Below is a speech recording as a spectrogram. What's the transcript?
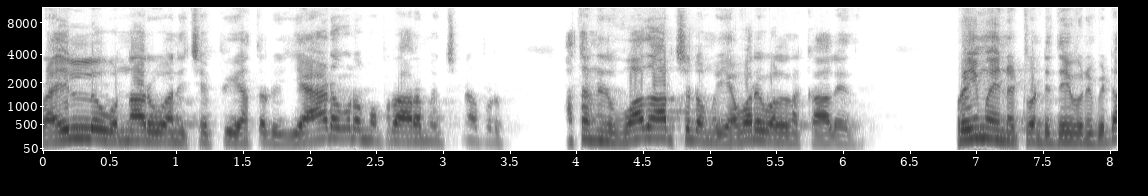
రైల్లో ఉన్నారు అని చెప్పి అతడు ఏడవడం ప్రారంభించినప్పుడు అతనిని ఓదార్చడం ఎవరి వలన కాలేదు. ప్రేమైనటువంటి దేవుని బిడ్డ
